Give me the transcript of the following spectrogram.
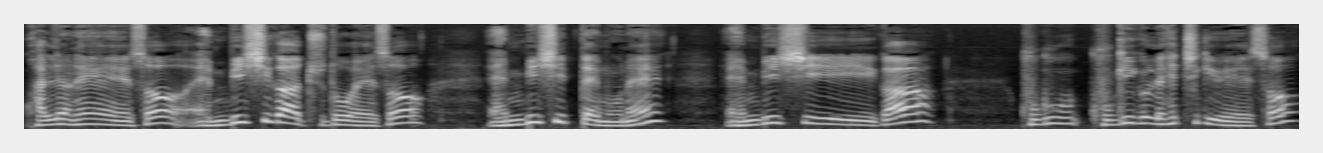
관련해서 MBC가 주도해서 MBC 때문에 MBC가 국익, 국익을 해치기 위해서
